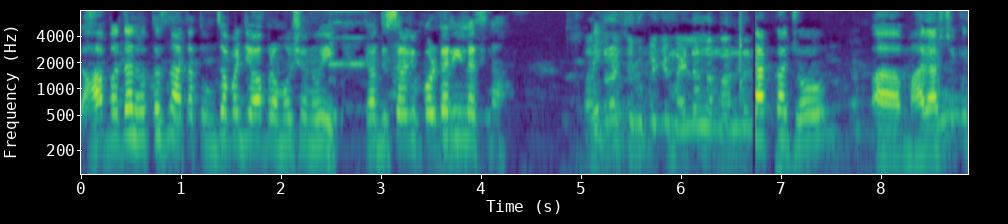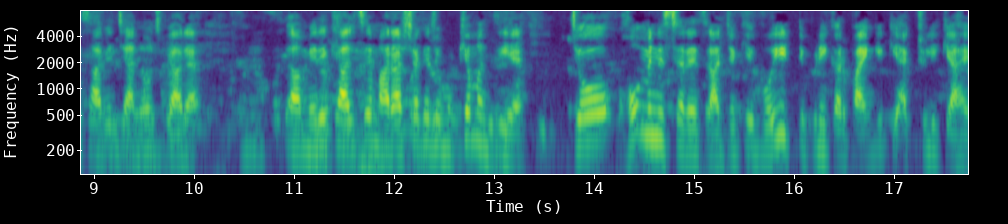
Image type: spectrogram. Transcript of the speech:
हा बदल होतच ना. आता तुमचं पण जेव्हा प्रमोशन होईल तेव्हा दुसरा रिपोर्टर येईलच ना. पंद्रह सौ रुपए की महिलांना मानधन आपका जो महाराष्ट्र के सारे चैनल्स पे आ रहा है अ, मेरे ख्याल से महाराष्ट्र के जो मुख्यमंत्री है जो होम मिनिस्टर है इस राज्य के वही टिप्पणी कर पाएँगे कि एक्चुअली क्या है।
